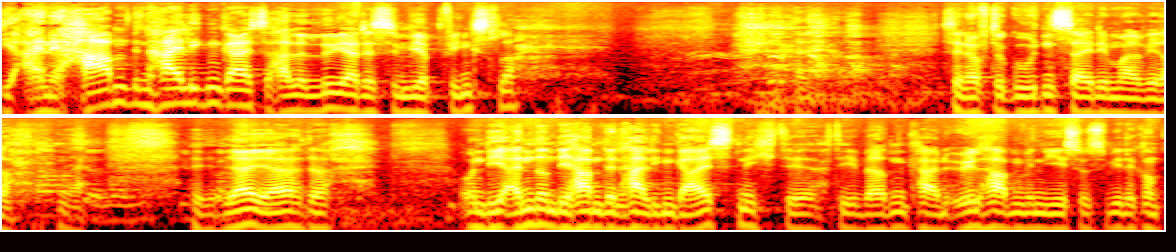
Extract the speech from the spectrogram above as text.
Die eine haben den Heiligen Geist, Halleluja, das sind wir Pfingstler. sind auf der guten Seite mal wieder. Ja, ja, doch. Und die anderen, die haben den Heiligen Geist nicht, die, die werden kein Öl haben, wenn Jesus wiederkommt.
